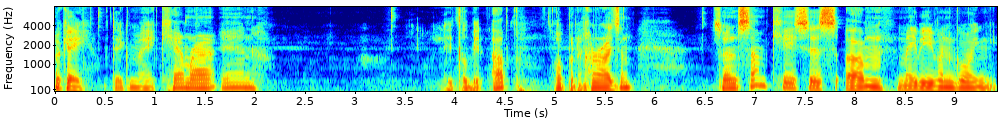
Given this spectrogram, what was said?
Okay, take my camera and a little bit up, open horizon. So in some cases, um, maybe even going,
